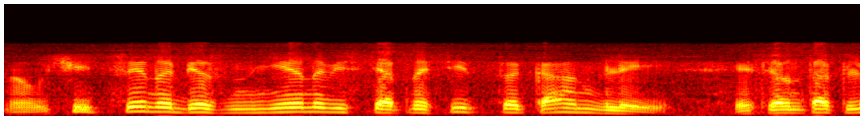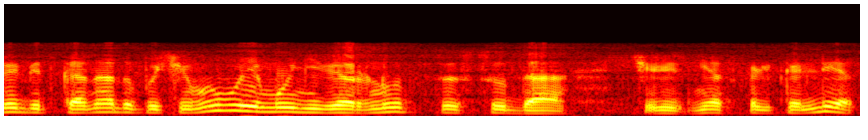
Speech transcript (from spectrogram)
Научить сына без ненависти относиться к Англии. Если он так любит Канаду, почему бы ему не вернуться сюда через несколько лет?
